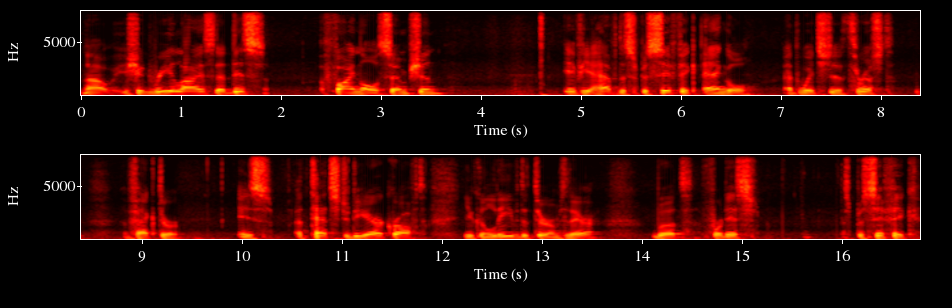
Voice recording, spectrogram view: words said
Now you should realize that this final assumption, if you have the specific angle at which the thrust vector is attached to the aircraft, you can leave the terms there. But for this specific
